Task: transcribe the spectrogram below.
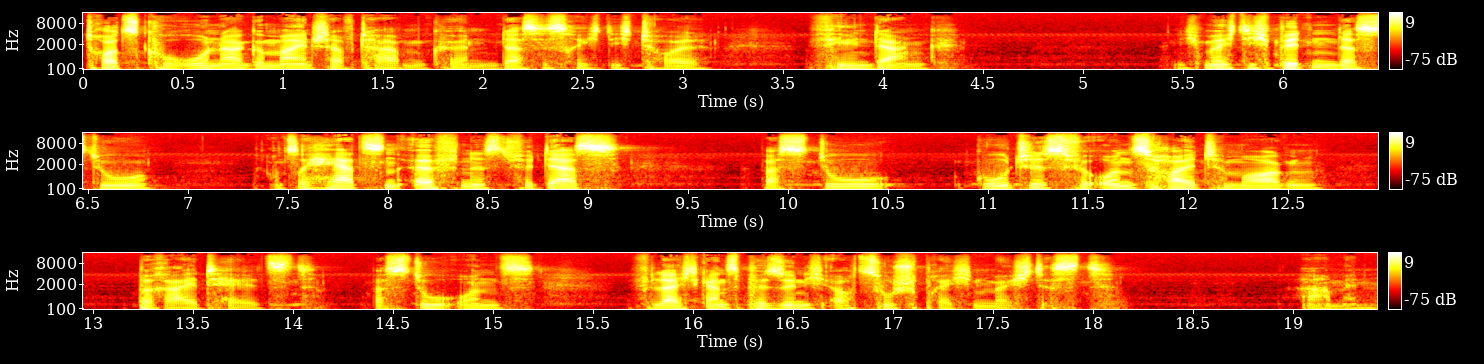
trotz Corona Gemeinschaft haben können. Das ist richtig toll. Vielen Dank. Ich möchte dich bitten, dass du unsere Herzen öffnest für das, was du Gutes für uns heute Morgen bereithältst, was du uns vielleicht ganz persönlich auch zusprechen möchtest. Amen.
